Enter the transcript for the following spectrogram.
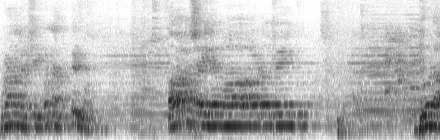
ಪುರಾಣದ ವಿಷಯವನ್ನು ತಿಳಿಬಹುದು ಆಶಯ ಮಾಡಬೇಕು. জোড়া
